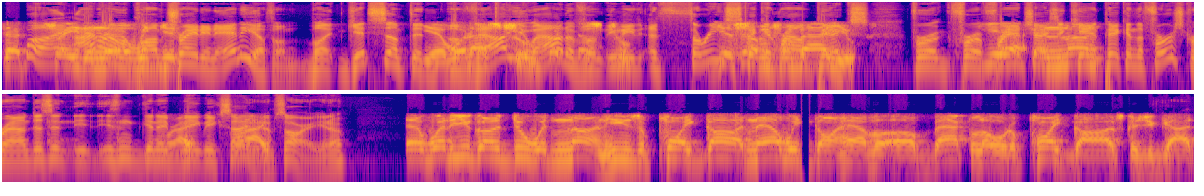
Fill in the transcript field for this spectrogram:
that Well, I, trade I don't and have now a we problem get- trading any of them, but get something Yeah, well, of value true, out of them. that's I mean, a three get second round value. picks for a, for a Yeah, franchise you none- can't pick in the first round doesn't isn't going to make me excited. right. I'm sorry, you know. And what are you going to do with Nunn? He's a point guard. Now we're going to have a, a backload of point guards because you got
